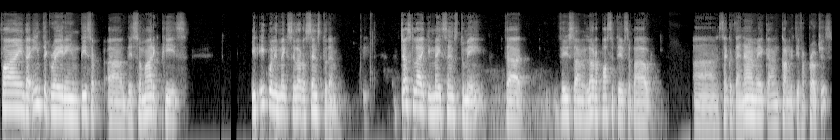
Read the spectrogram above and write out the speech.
find that integrating this, uh, the somatic piece, it equally makes a lot of sense to them. Just like it makes sense to me that there's a lot of positives about uh, psychodynamic and cognitive approaches.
